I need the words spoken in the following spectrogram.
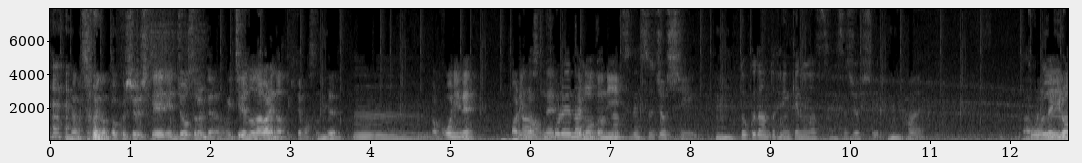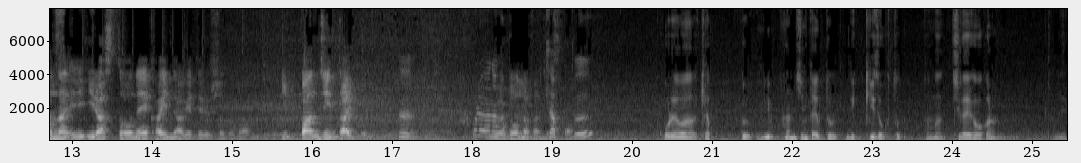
なんかそういうの特集して炎上するみたいなのも一連の流れになってきてますんで、ここにねありますね。あこれ何手元に。夏フェス女子。うん。独断と偏見の夏フェス女子、うん。はい。あの五人いますねいろんなイイラストをね描いてあげてる人とか、一般人タイプ。うん。これはなんかどんな感じキですか？ャップ？これはキャップ。一般人タイプとリッキー族とあんま違いが分からんね。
